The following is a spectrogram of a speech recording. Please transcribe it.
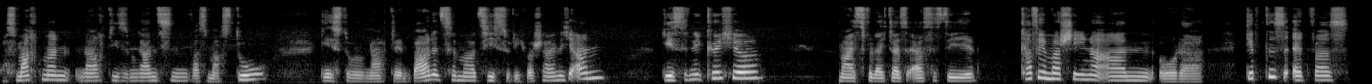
Was macht man nach diesem Ganzen? Was machst du? Gehst du nach dem Badezimmer, ziehst du dich wahrscheinlich an, gehst in die Küche, schmeißt vielleicht als erstes die Kaffeemaschine an oder gibt es etwas,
